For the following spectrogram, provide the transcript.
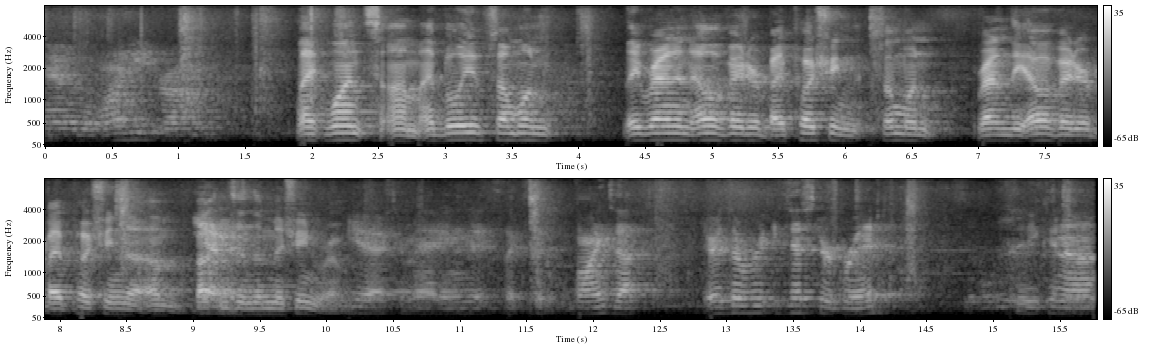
And it was a windy drum. Like once, um, I believe someone they ran an elevator by pushing someone ran the elevator by pushing the um, buttons Yeah. in the machine room. Yeah, schematic. It's like so it winds up. There's a resistor grid, so you can. Uh,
